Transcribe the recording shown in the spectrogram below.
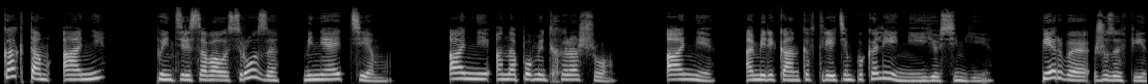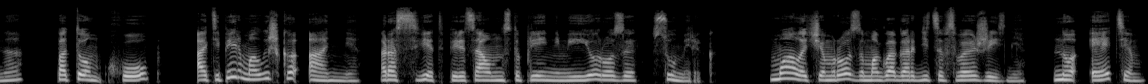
как там Анни?» — поинтересовалась Роза, меняя тему. Анни она помнит хорошо. Анни — американка в третьем поколении ее семьи. Первая — Жозефина, потом Хоуп, а теперь малышка Анни, рассвет перед самым наступлением ее розы сумерек. Мало чем Роза могла гордиться в своей жизни, но этим,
